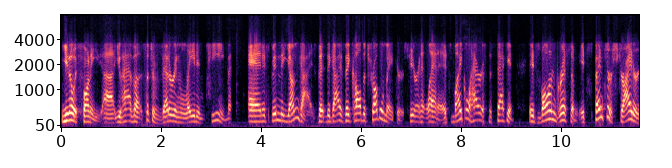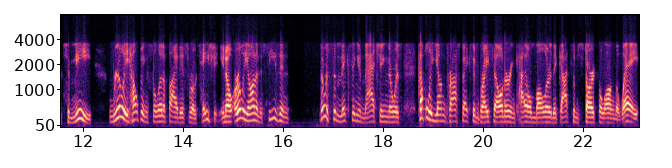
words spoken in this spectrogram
You know, it's funny. Uh, you have a, such a veteran laden team, and it's been the young guys, the, the guys they call the troublemakers here in Atlanta. It's Michael Harris II. It's Vaughn Grissom. It's Spencer Strider, to me, really helping solidify this rotation. You know, early on in the season, there was some mixing and matching. There was a couple of young prospects in Bryce Elder and Kyle Muller that got some starts along the way.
